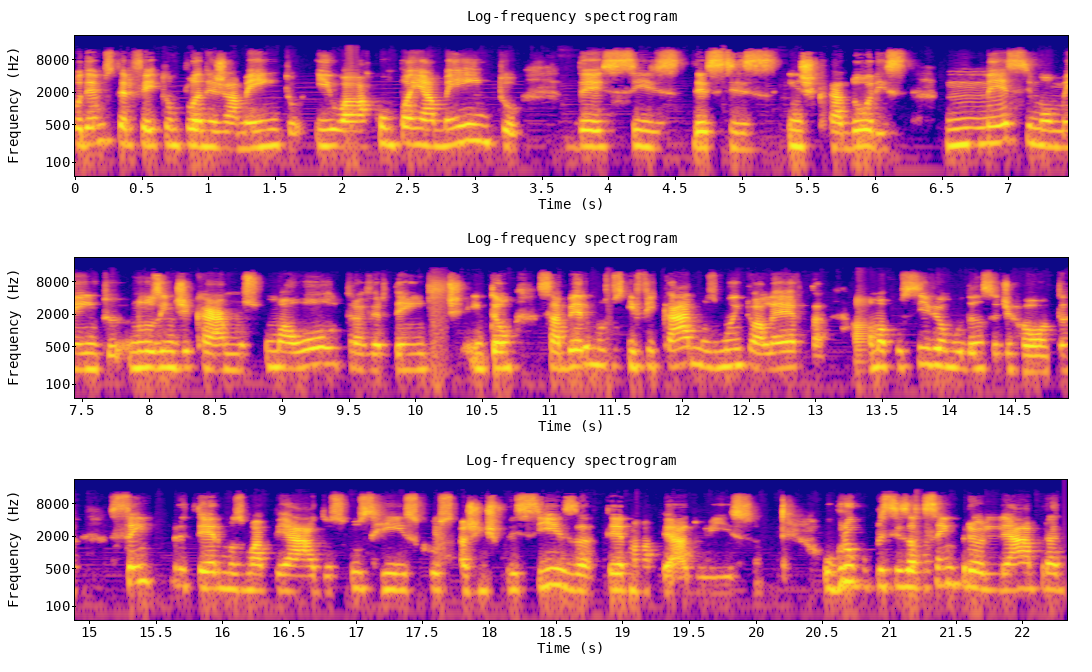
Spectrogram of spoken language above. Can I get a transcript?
podemos ter feito um planejamento e o acompanhamento desses, desses indicadores nesse momento nos indicarmos uma outra vertente, então sabermos e ficarmos muito alerta a uma possível mudança de rota, sempre termos mapeados os riscos, a gente precisa ter mapeado isso. O grupo precisa sempre olhar para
